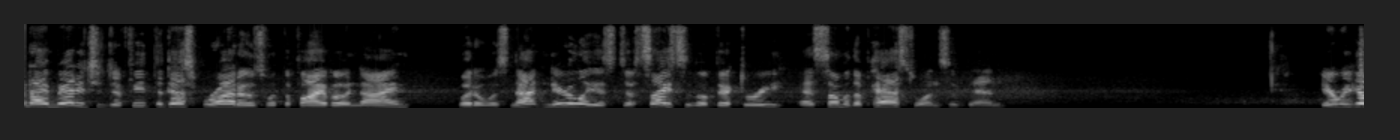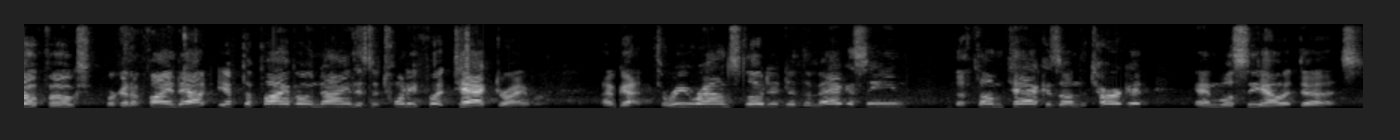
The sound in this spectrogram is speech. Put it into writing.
And I managed to defeat the Desperados with the 509, but it was not nearly as decisive a victory as some of the past ones have been. Here we go, folks. We're going to find out if the 509 is a 20-foot tack driver. I've got three rounds loaded in the magazine, the thumbtack is on the target, and we'll see how it does.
